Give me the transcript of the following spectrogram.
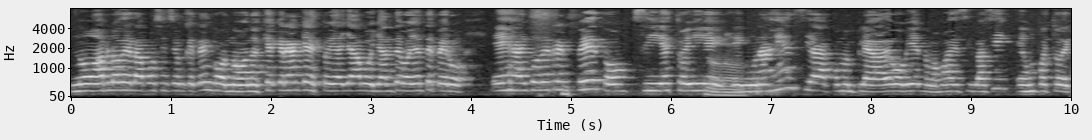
No hablo de la posición que tengo, no, no es que crean que estoy allá bollante, bollante, pero es algo de respeto. Si estoy En, una agencia como empleada de gobierno, vamos a decirlo así, es un puesto de,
